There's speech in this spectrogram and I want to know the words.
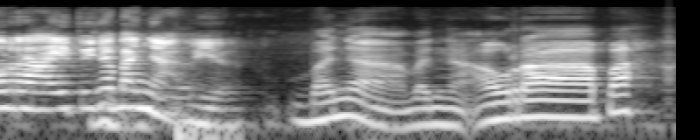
aura itunya banyak Will Banyak, banyak. Aura apa?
